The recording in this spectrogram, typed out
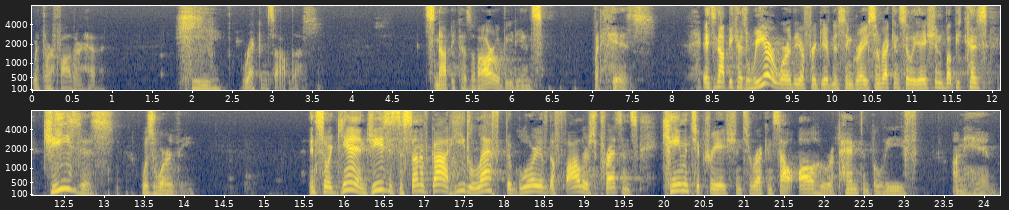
with our Father in heaven. He reconciled us. It's not because of our obedience, but His. It's not because we are worthy of forgiveness and grace and reconciliation, but because Jesus was worthy. And so again, Jesus, the Son of God, he left the glory of the Father's presence, came into creation to reconcile all who repent and believe on him.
